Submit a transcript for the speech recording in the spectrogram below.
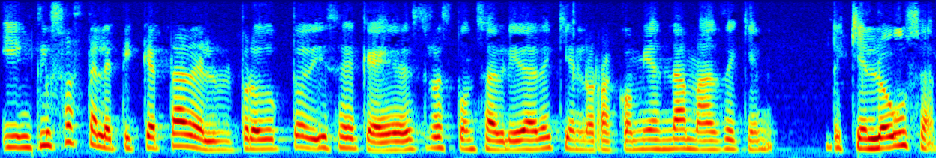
Incluso hasta la etiqueta del producto dice que es responsabilidad de quien lo recomienda más de quien, de quien lo usa.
